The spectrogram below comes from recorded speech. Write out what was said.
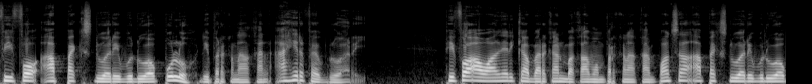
Vivo Apex 2020 diperkenalkan akhir Februari. Vivo awalnya dikabarkan bakal memperkenalkan ponsel Apex 2020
